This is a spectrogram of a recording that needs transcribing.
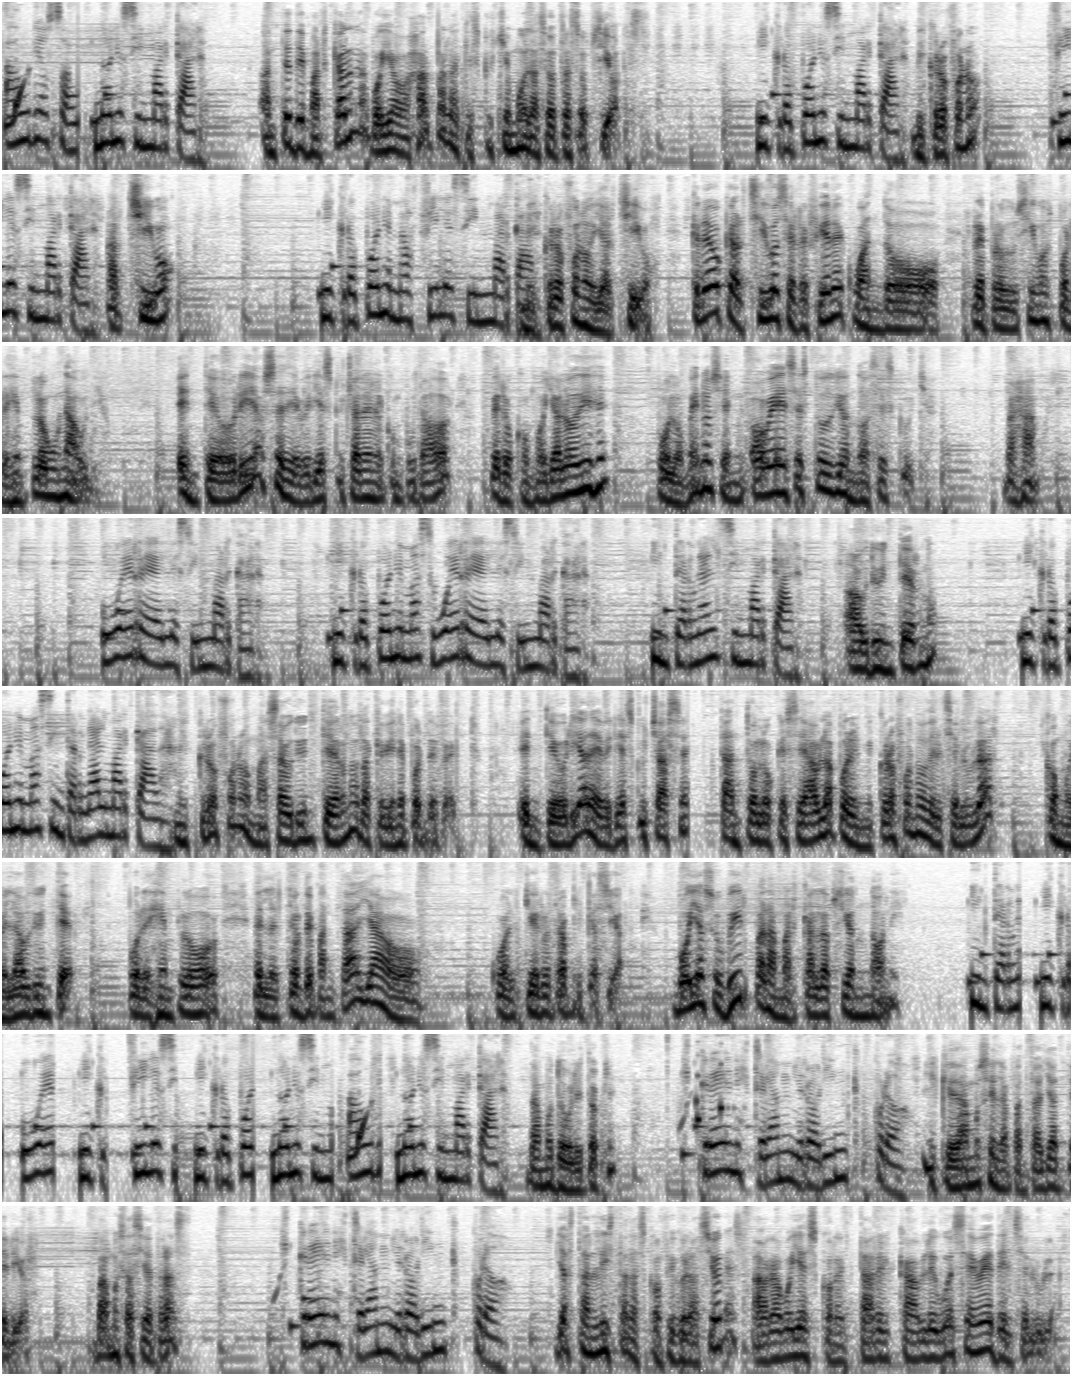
Audio source. No sin marcar. Antes de marcarla voy a bajar para que escuchemos las otras opciones. Micro pone sin marcar. Micrófono, File sin marcar. archivo, Micro pone más file sin marcar. micrófono y archivo. Creo que archivo se refiere cuando reproducimos, por ejemplo, un audio. En teoría se debería escuchar en el computador, pero como ya lo dije, por lo menos en OBS Studio no se escucha. Bajamos. URL sin marcar. Micro pone más URL sin marcar. Internal sin marcar. Audio interno, Micropone más internal marcada. micrófono más audio interno, la que viene por defecto. En teoría debería escucharse tanto lo que se habla por el micrófono del celular como el audio interno. Por ejemplo, el lector de pantalla o cualquier otra aplicación. Voy a subir para marcar la opción Noni. Internet, micro, web, micro, files micropone, nonio sin audio, nonio sin marcar. Damos doble toque Creen Stream Mirroring Pro. y quedamos en la pantalla anterior. Vamos hacia atrás. Creen Stream Mirroring Pro. Ya están listas las configuraciones. Ahora voy a desconectar el cable USB del celular.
